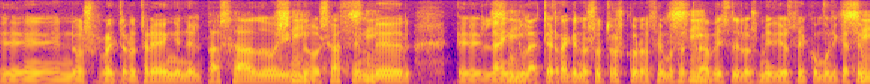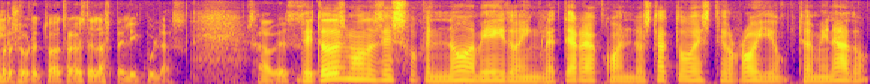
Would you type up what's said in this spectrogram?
eh, nos retrotraen en el pasado y Sí, nos hacen sí. ver eh, la. Inglaterra que nosotros conocemos a través de los medios de comunicación, pero sobre todo a través de las películas, ¿sabes? De todos modos, eso que no había ido a Inglaterra, cuando está todo este rollo terminado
